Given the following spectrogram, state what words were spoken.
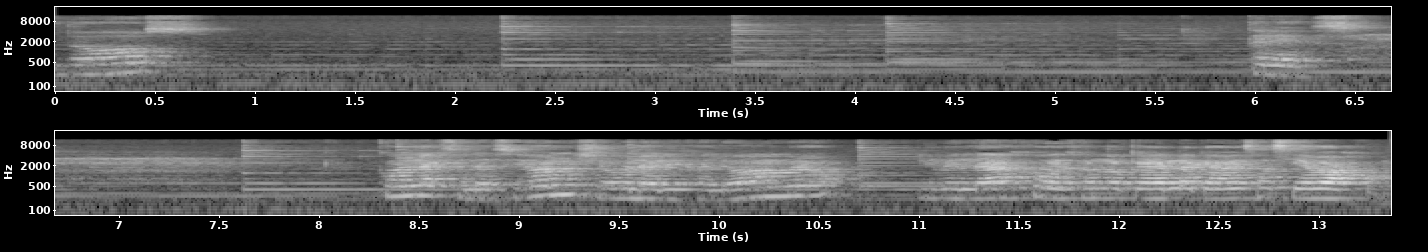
Dos, tres. Con la exhalación llevo la oreja al hombro y relajo dejando caer la cabeza hacia abajo.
